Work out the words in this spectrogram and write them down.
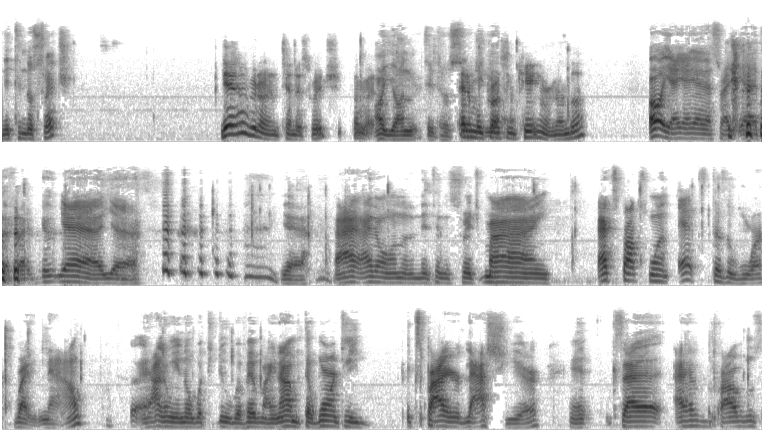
Nintendo Switch? Yeah, I've been on Nintendo Switch. Oh, you're on Nintendo Switch. Animal Crossing King, remember? Oh yeah, yeah, yeah. That's right. Yeah, that's right. yeah, yeah, yeah. I, I don't own a Nintendo Switch. My Xbox One X doesn't work right now. I don't even know what to do with it right now. The warranty expired last year, and because I I have problems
